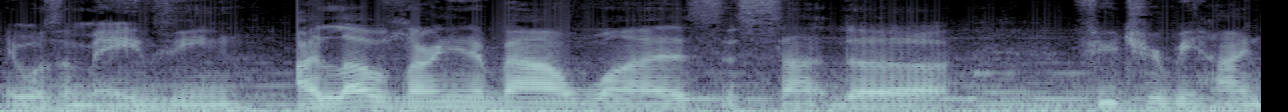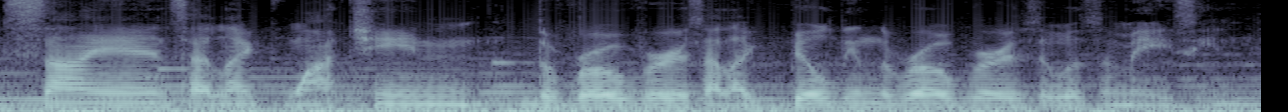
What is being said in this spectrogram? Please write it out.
It was amazing. I love learning about was the, the future behind science. I liked watching the rovers. I liked building the rovers. It was amazing.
